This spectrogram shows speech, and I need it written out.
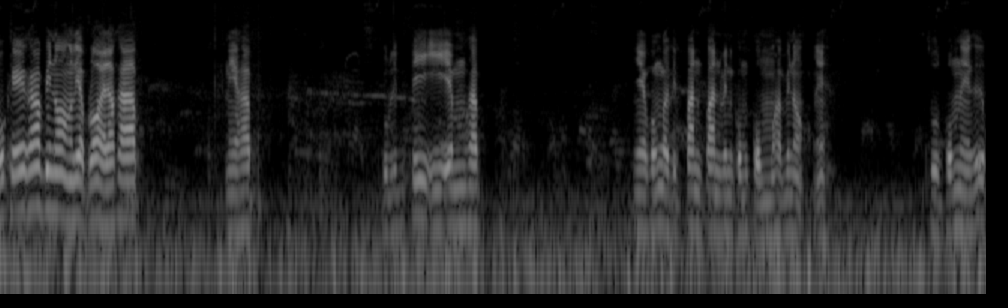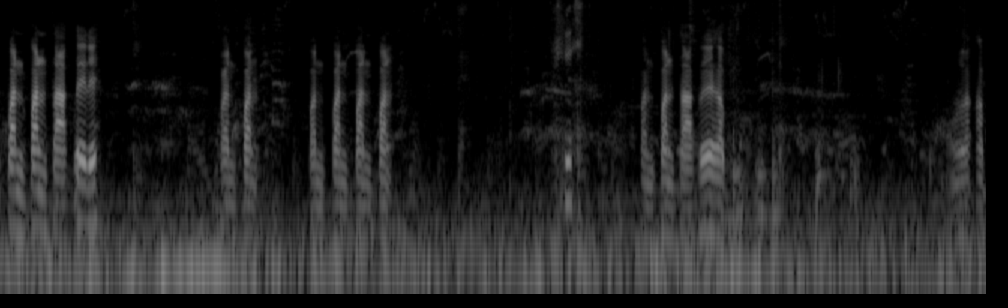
อเคครับพี่น้องเรียบร้อยแล้วครับ นี่ครับจุลินทรีย์ EM ครับเนี่ยผมก็สิปั้นปั้นเป็นกลมๆครับพี่น้องนี่สูตรผมเนี่ยคือปั้นปั้นตากเลยเด้ปั้นปั้นปั้นปั้นปั้นปั้นปั้นปั้นตากเลยครับเอาละครับ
